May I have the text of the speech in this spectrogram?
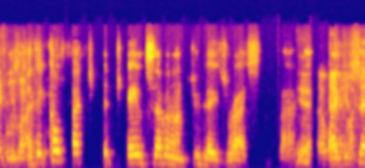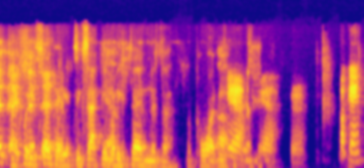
I think just- from- I think Koufax pitched game seven on two days rest. Yeah. Uh, I just said I That's what he said said that. It's exactly what he said in the report. Yeah, yeah, yeah. Okay.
